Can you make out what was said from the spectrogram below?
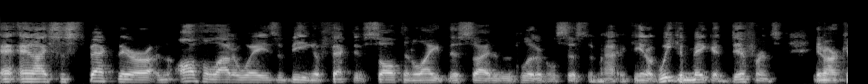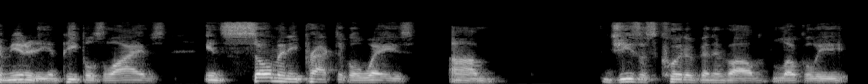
and, I suspect there are an awful lot of ways of being effective salt and light this side of the political system. You know, we can make a difference in our community and people's lives in so many practical ways. Um, Jesus could have been involved locally,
